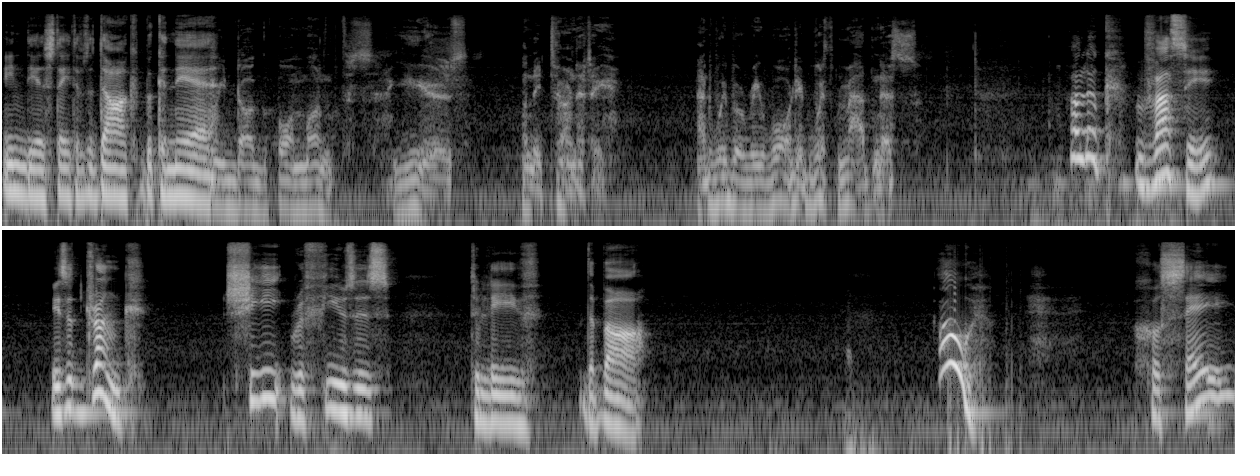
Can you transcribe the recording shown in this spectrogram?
in the estate of the Dark Buccaneer. We dug for months, years, an eternity. And we were rewarded with madness. Oh look, Vasi is a drunk. She refuses to leave the bar. Oh, Jose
